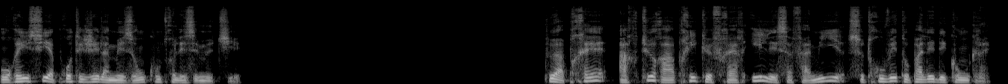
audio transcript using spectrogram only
ont réussi à protéger la maison contre les émeutiers. Peu après, Arthur a appris que frère Hill et sa famille se trouvaient au palais des congrès.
